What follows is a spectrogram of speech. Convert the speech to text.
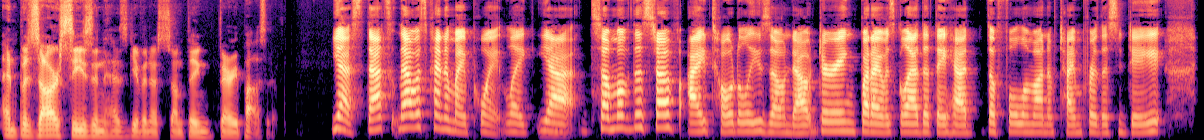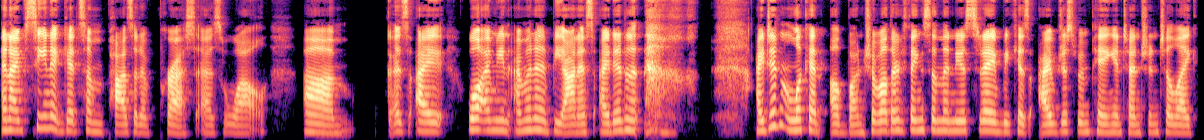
and bizarre season has given us something very positive. Yes, that's that was kind of my point. Like, yeah, some of the stuff I totally zoned out during, but I was glad that they had the full amount of time for this date. And I've seen it get some positive press as well. Um because I well, I mean, I'm gonna be honest. I didn't. I didn't look at a bunch of other things in the news today because I've just been paying attention to like,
